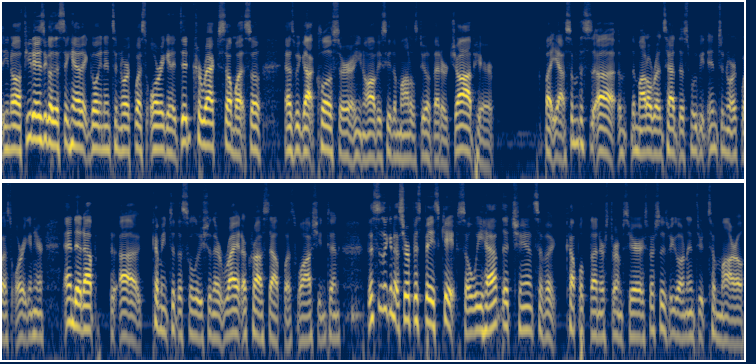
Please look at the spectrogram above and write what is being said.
You know, a few days ago, this thing had it going into northwest Oregon. It did correct somewhat. So as we got closer, you know, obviously the models do a better job here. But yeah, some of this, uh, the model runs had this moving into Northwest Oregon here, ended up uh, coming to the solution there right across Southwest Washington. This is looking at surface-based Cape, so we have the chance of a couple thunderstorms here, especially as we go on in through tomorrow.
